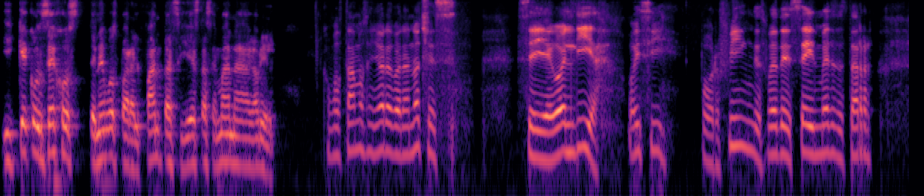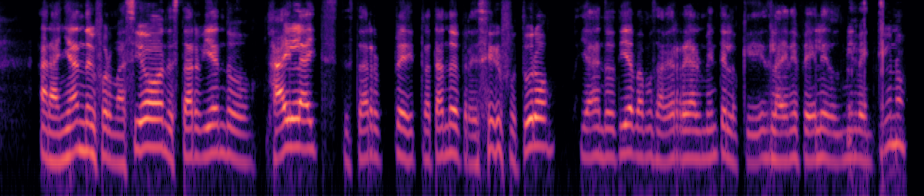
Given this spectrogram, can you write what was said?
y qué consejos tenemos para el fantasy esta semana, Gabriel. ¿Cómo estamos, señores? Buenas noches. Se llegó el día. Hoy sí, por fin, después de seis meses de estar arañando información, de estar viendo highlights, de estar tratando de predecir el futuro. Ya en dos días vamos a ver realmente lo que es la NFL 2021.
